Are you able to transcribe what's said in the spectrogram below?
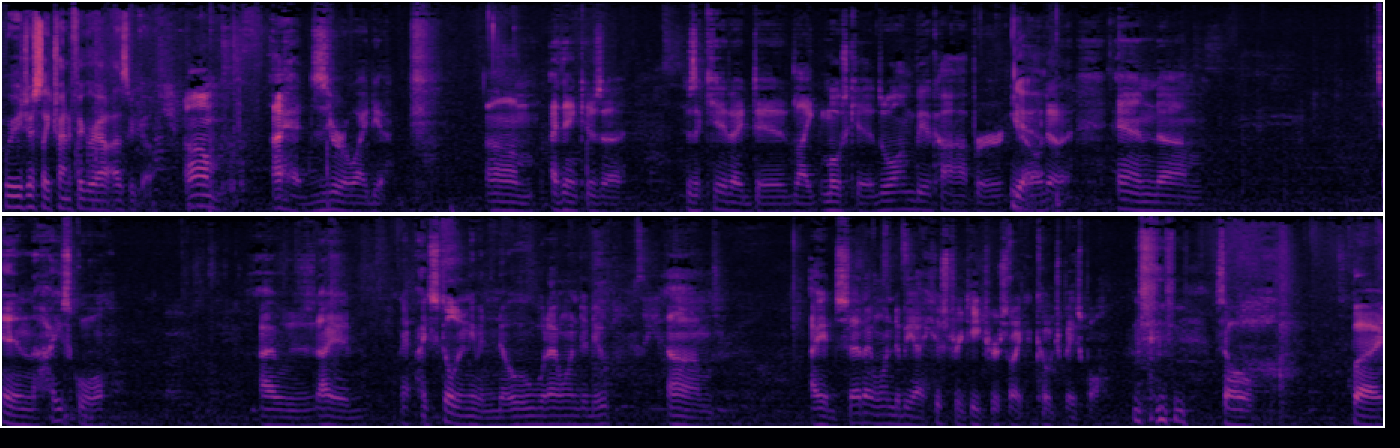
were you just like trying to figure out as we go? um, I had zero idea. Um, I think as a as a kid, I did like most kids. Well, I'm gonna be a cop, or you Yeah. know, and um, in high school, I was I had I still didn't even know what I wanted to do. Um, I had said I wanted to be a history teacher so I could coach baseball. so, but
